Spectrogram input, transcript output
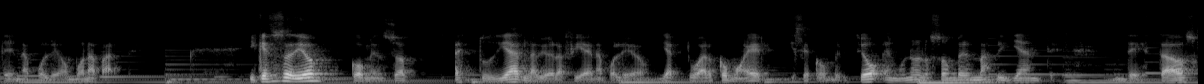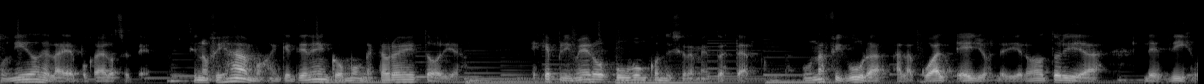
de Napoleón Bonaparte. ¿Y qué sucedió? Comenzó a estudiar la biografía de Napoleón y actuar como él y se convirtió en uno de los hombres más brillantes de Estados Unidos de la época de los 70. Si nos fijamos en qué tienen en común esta breve historia, es que primero hubo un condicionamiento externo. Una figura a la cual ellos le dieron autoridad les dijo,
